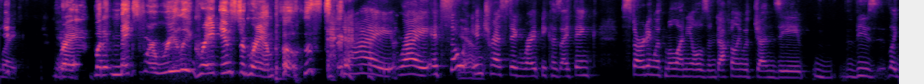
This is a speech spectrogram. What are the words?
right yeah. right but it makes for a really great instagram post right right it's so yeah. interesting right because i think starting with millennials and definitely with Gen Z, these like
